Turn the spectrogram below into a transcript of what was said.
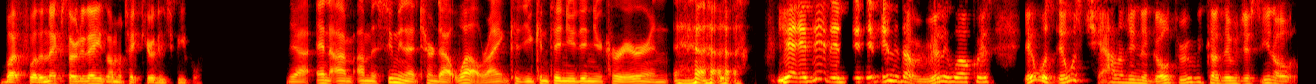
but for the next 30 days, I'm gonna take care of these people. Yeah, and I'm I'm assuming that turned out well, right? Because you continued in your career and yeah, it did. It, it, ended up really well, Chris. It was it was challenging to go through because it was just you know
